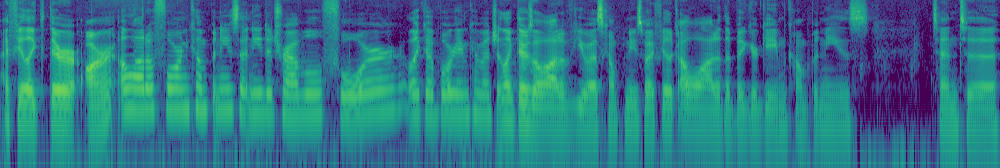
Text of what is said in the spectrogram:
I feel like there aren't a lot of foreign companies that need to travel for like a board game convention. Like there's a lot of U.S. companies, but I feel like a lot of the bigger game companies tend to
